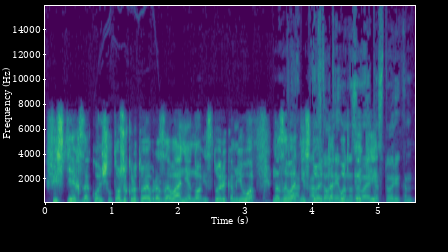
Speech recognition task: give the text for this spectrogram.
физтех закончил, тоже крутое образование, но историком его называть а, не стоит. А кто-то его вот называет эти... историком?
